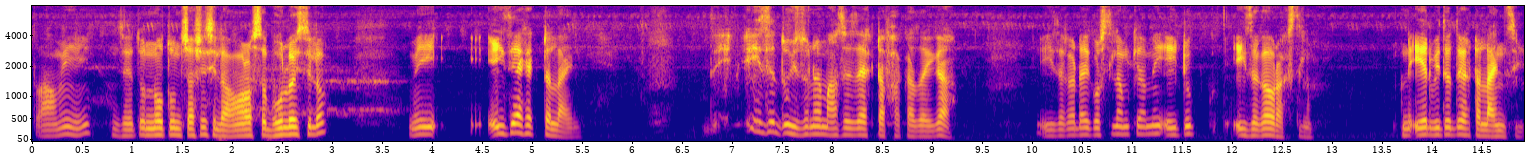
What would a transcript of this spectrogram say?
তো আমি যেহেতু নতুন চাষি ছিলাম, আমার হচ্ছে ভুল হয়েছিল। আমি এই যে এক একটা লাইন, এই যে দুইজনের মাঝে যে একটা ফাঁকা জায়গা, এই জায়গাটাই করছিলাম কি আমি, এইটুক, এই জায়গাও রাখছিলাম। মানে এর ভিতর একটা লাইন ছিল।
